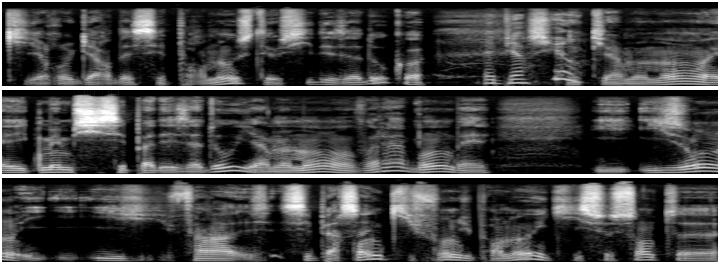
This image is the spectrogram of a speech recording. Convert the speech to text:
qui regardait ces pornos c'était aussi des ados quoi. bah, bien sûr. Et qu'à un moment, et que même si c'est pas des ados, il y a un moment, voilà, bon, ben, ils, ils ont, enfin, ces personnes qui font du porno et qui se sentent euh,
